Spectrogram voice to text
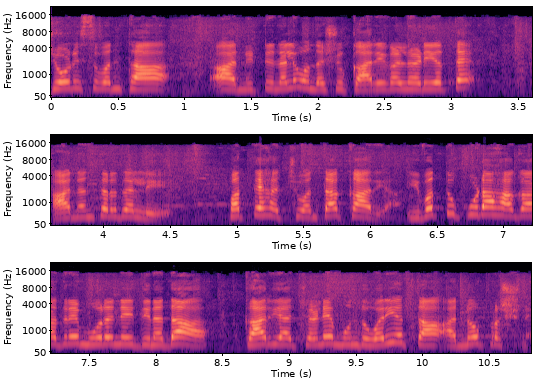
ಜೋಡಿಸುವಂಥ ನಿಟ್ಟಿನಲ್ಲಿ ಒಂದಷ್ಟು ಕಾರ್ಯಗಳು ನಡೆಯುತ್ತೆ. ಆ ನಂತರದಲ್ಲಿ ಪತ್ತೆ ಹಚ್ಚುವಂತ ಕಾರ್ಯ. ಇವತ್ತು ಕೂಡ ಹಾಗಾದ್ರೆ ಮೂರನೇ ದಿನದ ಕಾರ್ಯಾಚರಣೆ ಮುಂದುವರಿಯುತ್ತಾ ಅನ್ನೋ ಪ್ರಶ್ನೆ.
